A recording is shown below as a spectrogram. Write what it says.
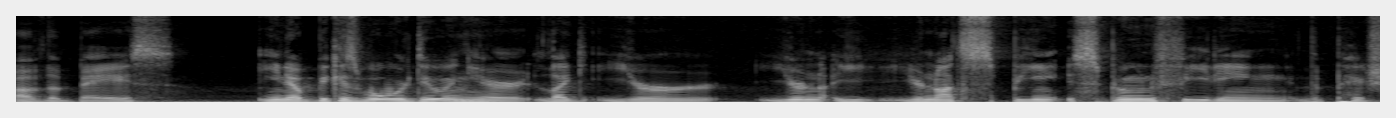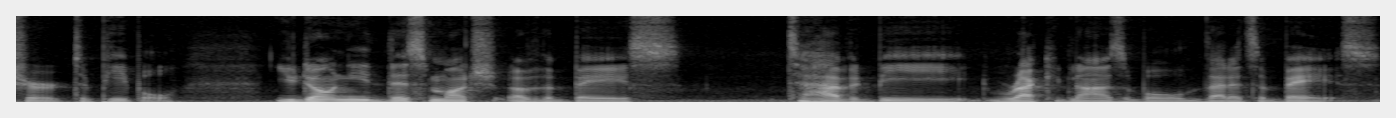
of the base. You know, because what we're doing here, like you're you're not, you're not spe- spoon feeding the picture to people. You don't need this much of the base to have it be recognizable that it's a base.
